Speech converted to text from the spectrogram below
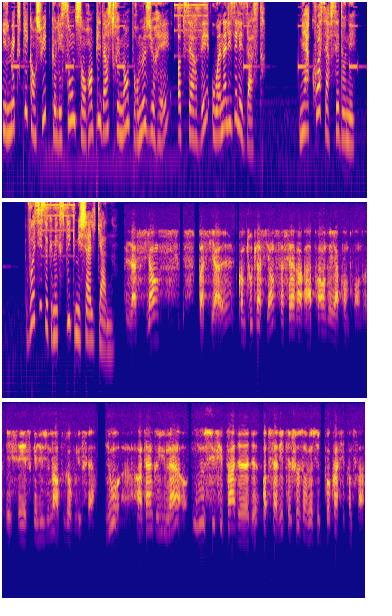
Il m'explique ensuite que les sondes sont remplies d'instruments pour mesurer, observer ou analyser les astres. Mais à quoi servent ces données? Voici ce que m'explique Michael Kahn. La science spatiale, comme toute la science, ça sert à apprendre et à comprendre. Et c'est ce que les humains ont toujours voulu faire. Nous, en tant qu'humains, il ne nous suffit pas de, de, observer quelque chose, on veut aussi pourquoi c'est comme ça.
